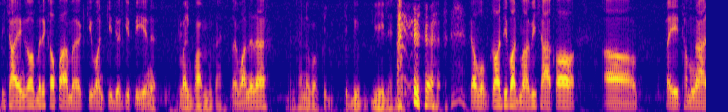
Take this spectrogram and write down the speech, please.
พี่ชาเองก็ไม่ได้เข้าป่ามากี่วันกี่เดือนกี่ปีเนี่ยไล่วันเหมือนกันหลายวันแล้วนะ มันท่านว่าจะบีบีเลยนะครับผมก็ที่ผ่านมาพี่ชาก็เอ่อไปทำงาน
